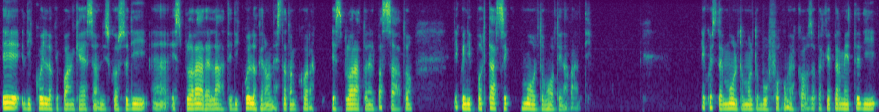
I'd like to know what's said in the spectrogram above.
e di quello che può anche essere un discorso di uh, esplorare lati di quello che non è stato ancora esplorato nel passato e quindi portarsi molto molto in avanti. E questo è molto molto buffo come cosa perché permette di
